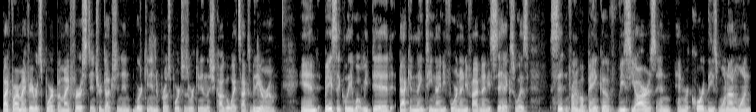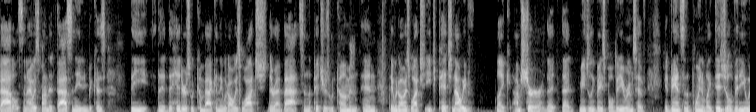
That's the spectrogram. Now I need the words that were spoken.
by far my favorite sport, but my first introduction in working into pro sports was working in the Chicago White Sox video room. And basically, what we did back in 1994, 95, 96 was sit in front of a bank of VCRs and, and record these one on one battles. And I always found it fascinating because the, the, the hitters would come back and they would always watch their at bats, and the pitchers would come and, and they would always watch each pitch. Now we've like I'm sure that that Major League Baseball video rooms have advanced to the point of like digital video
